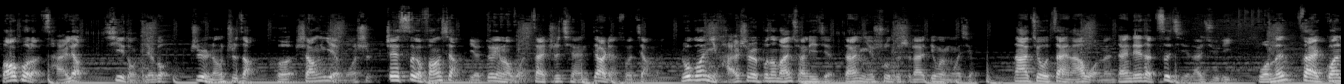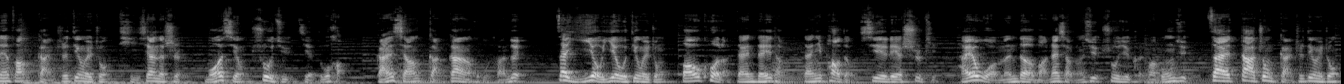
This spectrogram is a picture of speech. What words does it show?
包括了材料、系统结构、智能制造和商业模式。这四个方向也对应了我在之前第二点所讲的。如果你还是不能完全理解丹尼数字时代定位模型，那就再拿我们 Dan Data 自己来举例。我们在关联方感知定位中体现的是模型数据解读好，敢想敢干虎团队。在已有业务定位中，包括了 Dan Data、丹尼炮等系列视频，还有我们的网站小程序、数据可视化工具。在大众感知定位中，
